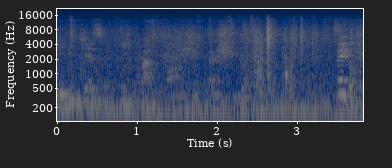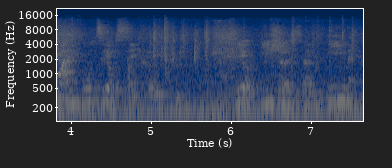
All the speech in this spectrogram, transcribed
民间的一般保养品在使用。这个焕肤只有谁可以？只有医生跟医美的，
